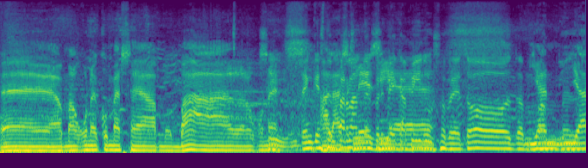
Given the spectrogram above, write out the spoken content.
Eh, amb alguna conversa amb un bar, alguna, Sí, entenc que a estem parlant del primer capítol, sobretot. Amb, Hi ha, amb hi ha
